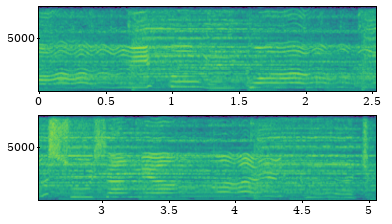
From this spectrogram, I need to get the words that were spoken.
放一风光树上鸟儿歌唱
